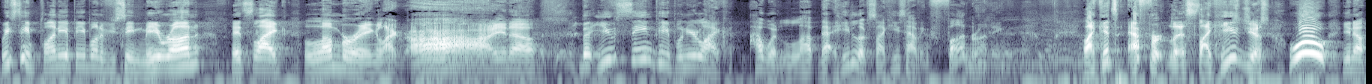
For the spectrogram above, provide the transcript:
we've seen plenty of people, and if you've seen me run, it's like lumbering, like, ah, you know. But you've seen people, and you're like, I would love that. He looks like he's having fun running. Like it's effortless. Like he's just, woo! You know,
